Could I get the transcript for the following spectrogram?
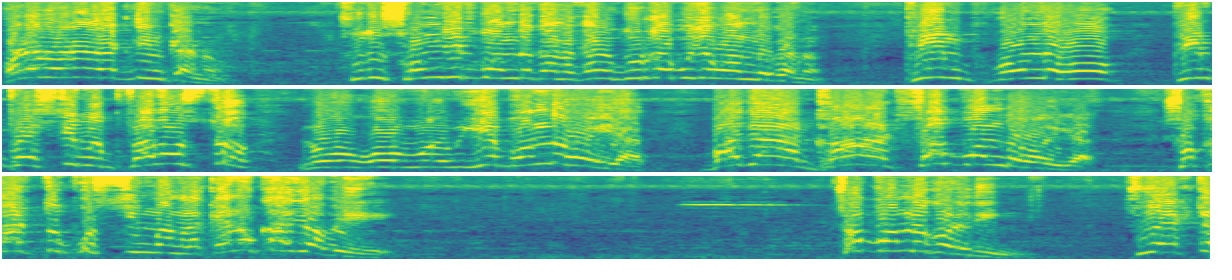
হঠাৎ হঠাৎ একদিন কেন? শুধু সংগীত বন্ধ কেন? কেন দুর্গাপুজো বন্ধ কেন? ফিল্ম বন্ধ হোক ফিল্ম ফেস্টিভ্যাল সমস্ত ইয়ে বন্ধ হয়ে যাক। বাজার, ঘাট, সব বন্ধ হয়ে যাক। সকার তো পশ্চিমবাংলা কেন কাজ হবে? সব বন্ধ করে দিন। শুধু একটা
